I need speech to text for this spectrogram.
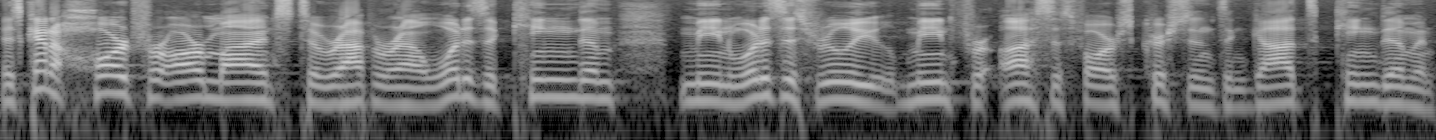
it's kind of hard for our minds to wrap around what does a kingdom mean? What does this really mean for us as far as Christians and God's kingdom? And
